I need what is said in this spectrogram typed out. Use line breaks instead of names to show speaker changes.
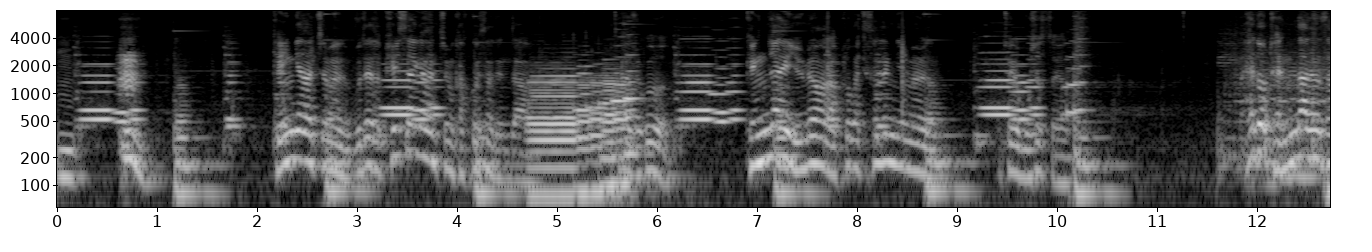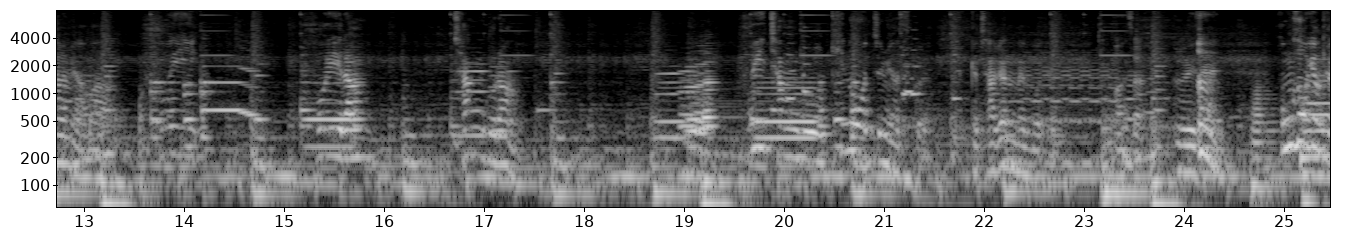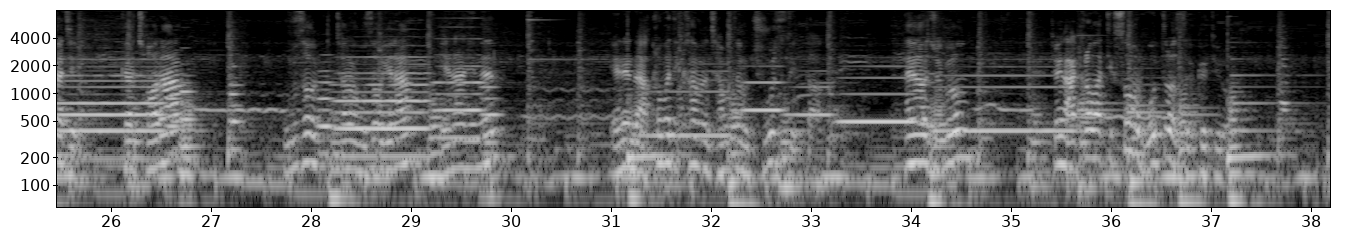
음.
개인기 하나쯤은 무대에서 필살기 하나쯤은 갖고 있어야 된다. 그래가지고 굉장히 유명한 아크로바틱 선생님을 저희가 모셨어요. 해도 된다는 사람이 아마 후이 후이랑 창구랑 후이 창구 키노쯤이었을 거예요. 그 작은 멤버들.
맞아.
그리고 이제 홍석이 형까지. 그냥 저랑 우석 저랑 우석이랑 얘네는 아크로바틱 하면 잘못하면 죽을 수도 있다. 해가지고 저희는 아크로바틱 수업을 못 들었어요 그 뒤로.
